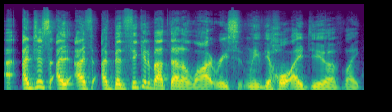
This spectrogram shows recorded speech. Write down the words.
I, I just I I've, I've been thinking about that a lot recently. The whole idea of like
